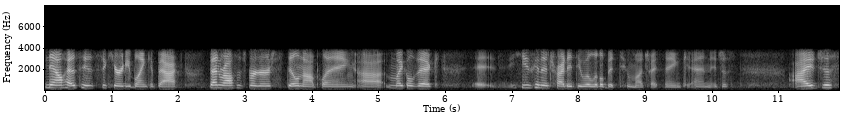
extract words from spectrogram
now has his security blanket back. Ben Roethlisberger still not playing. Uh, Michael Vick, eh, he's going to try to do a little bit too much, I think, and it just I just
